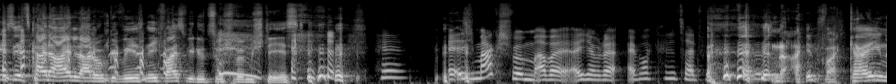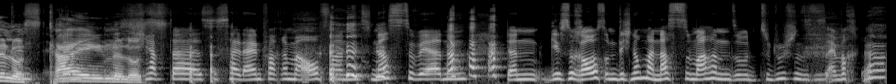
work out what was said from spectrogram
ist jetzt keine Einladung gewesen. Ich weiß, wie du zum Schwimmen stehst. Ich mag schwimmen, aber ich habe da einfach keine Zeit für. Einfach keine Lust, keine ich Lust. Ich habe da, es ist halt einfach immer Aufwand, nass zu werden. Dann gehst du raus, um dich nochmal nass zu machen, so zu duschen. Das ist einfach. Ja.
